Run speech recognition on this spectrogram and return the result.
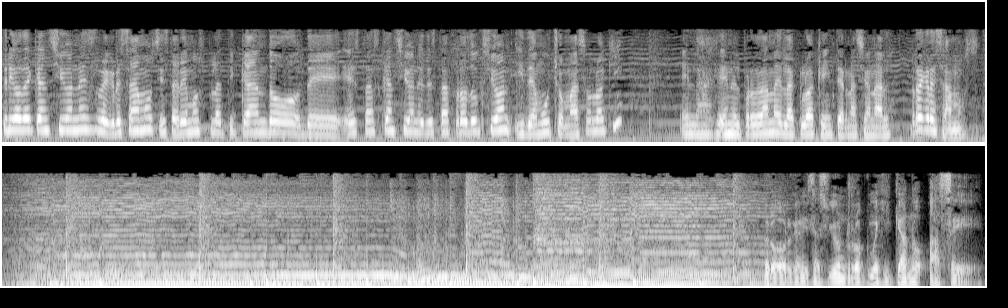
trío de canciones, regresamos y estaremos platicando de estas canciones, de esta producción y de mucho más solo aquí en, la, en el programa de la Cloaca Internacional. Regresamos. Organización Rock Mexicano AC.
